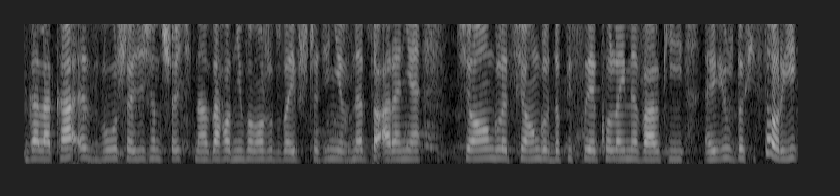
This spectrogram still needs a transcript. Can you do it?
Gala KSW 66 na zachodnim Pomorzu, tutaj w Szczecinie, w Netto Arenie ciągle, ciągle dopisuje kolejne walki e, już do historii,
